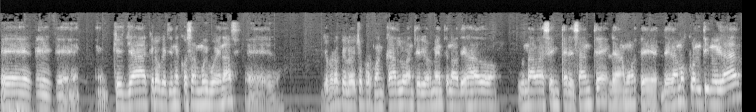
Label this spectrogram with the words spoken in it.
eh, eh, que ya creo que tiene cosas muy buenas. Yo creo que lo hecho por Juan Carlos anteriormente nos ha dejado una base interesante, le damos, eh, le damos continuidad,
